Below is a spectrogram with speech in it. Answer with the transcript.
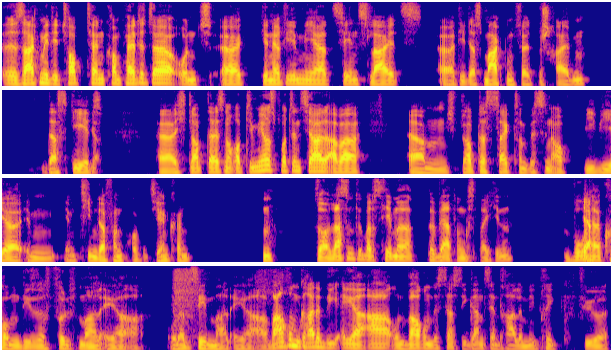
äh, sag mir die Top 10 Competitor und äh, generiere mir 10 Slides, äh, die das Marktumfeld beschreiben. Das geht. Ja. Äh, ich glaube, da ist noch Optimierungspotenzial, aber ähm, ich glaube, das zeigt so ein bisschen auch, wie wir im, im Team davon profitieren können. So, lass uns über das Thema Bewertung sprechen. Woher ja. kommen diese fünfmal ERA oder zehnmal ERA? Warum gerade die ERA und warum ist das die ganz zentrale Metrik für,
